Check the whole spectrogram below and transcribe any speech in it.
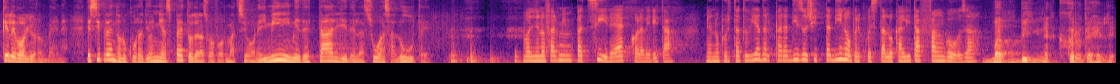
che le vogliono bene e si prendono cura di ogni aspetto della sua formazione, i minimi dettagli della sua salute. Vogliono farmi impazzire, ecco la verità. Mi hanno portato via dal paradiso cittadino per questa località fangosa. Bambina crudele,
